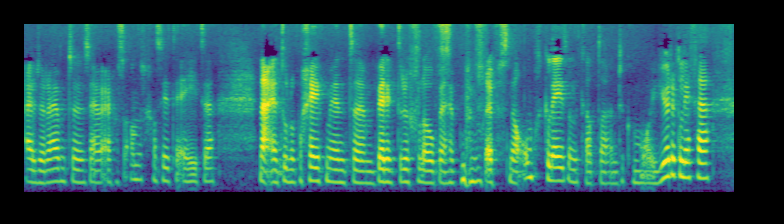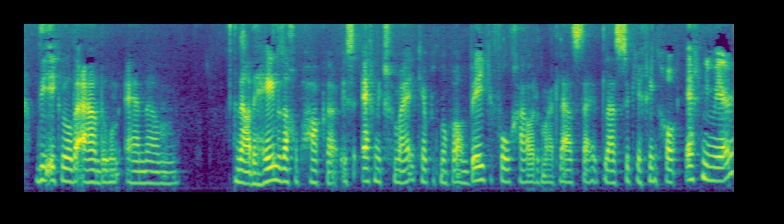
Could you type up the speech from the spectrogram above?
uit de ruimte zijn we ergens anders gaan zitten eten. Nou, en toen op een gegeven moment uh, ben ik teruggelopen en heb ik me nog even snel omgekleed. Want ik had natuurlijk een mooie jurk liggen die ik wilde aandoen. En um, nou, de hele dag op hakken is echt niks voor mij. Ik heb het nog wel een beetje volgehouden, maar het laatste, het laatste stukje ging gewoon echt niet meer.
